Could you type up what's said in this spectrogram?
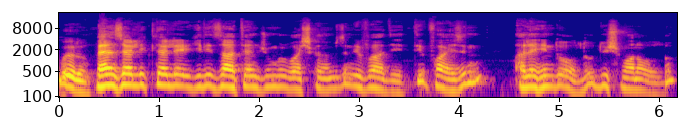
Buyurun. Benzerliklerle ilgili zaten Cumhurbaşkanımızın ifade ettiği faizin aleyhinde olduğu, düşmanı olduğu,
